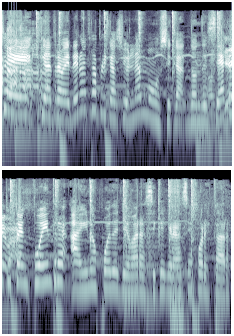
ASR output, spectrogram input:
sé que a través de nuestra aplicación La Música, donde sea que tú te encuentres, ahí nos puedes llevar. Así que gracias por estar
